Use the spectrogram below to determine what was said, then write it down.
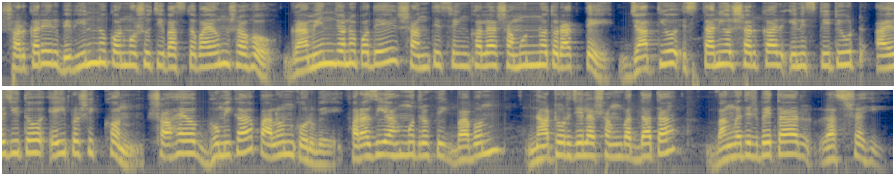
সরকারের বিভিন্ন কর্মসূচি বাস্তবায়ন সহ গ্রামীণ জনপদে শান্তি শৃঙ্খলা সমুন্নত রাখতে জাতীয় স্থানীয় সরকার ইনস্টিটিউট আয়োজিত এই প্রশিক্ষণ সহায়ক ভূমিকা পালন করবে। ফারাজি আহমদ রফিক বাবন, নাটোর জেলা সংবাদদাতা, বাংলাদেশ বেতার, রাজশাহী।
